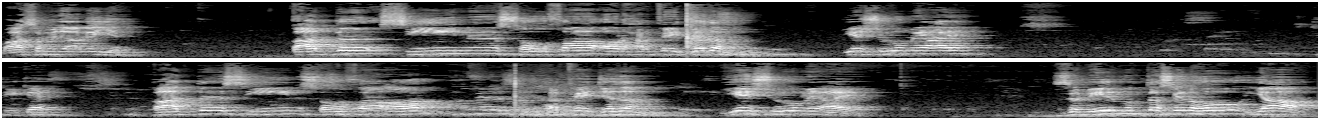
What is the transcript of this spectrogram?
بات سمجھ آ گئی ہے؟ قد، سین، صوفہ اور حرف جزم۔ یہ شروع میں آئے۔ ٹھیک ہے۔ قد سین صوفہ اور حرف جزم، یہ شروع میں آئے۔ ضمیر متصل ہو یا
